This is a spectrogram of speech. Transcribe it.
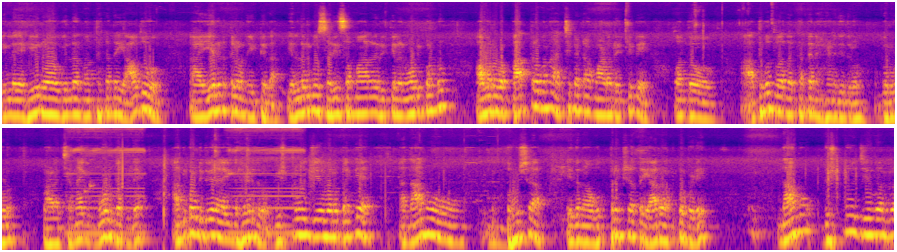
ಇಲ್ಲಿ ಹೀರೋ, ವಿಲನ್ ಅಂತಕ್ಕಂಥ ಯಾವುದು ಏರಿಳಿತಗಳನ್ನು ಇಟ್ಟಿಲ್ಲ. ಎಲ್ಲರಿಗೂ ಸರಿ ಸಮಾನ ರೀತಿಯಲ್ಲಿ ನೋಡಿಕೊಂಡು ಅವರವರ ಪಾತ್ರವನ್ನು ಅಚ್ಚುಕಟ್ಟಾಗಿ ಮಾಡೋ ರೀತಿಯಲ್ಲಿ ಒಂದು ಅದ್ಭುತವಾದ ಕಥೆನ ಹೇಳಿದ್ರು ಗುರುಗಳು. ಬಹಳ ಚೆನ್ನಾಗಿ ಮೂಡ್ ಬಂದಿದೆ. ಅನ್ಕೊಂಡಿದ್ವಿ ಈಗ ಹೇಳಿದ್ರು, ವಿಷ್ಣುಜಿಯವರ ಬಗ್ಗೆ ನಾನು ಬಹುಶಃ ಇದನ್ನ ಉತ್ಪ್ರೇಕ್ಷ ಅಂತ ಯಾರು ಅನ್ಕೋಬೇಡಿ. ನಾನು ವಿಷ್ಣುಜೀವರ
